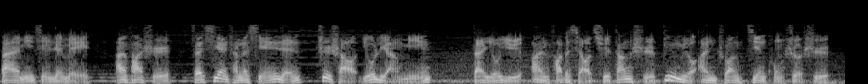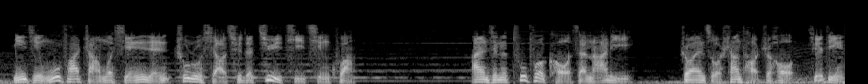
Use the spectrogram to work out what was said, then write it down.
办案民警认为，案发时在现场的嫌疑人至少有两名。但由于案发的小区当时并没有安装监控设施，民警无法掌握嫌疑人出入小区的具体情况。案件的突破口在哪里？专案组商讨之后，决定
